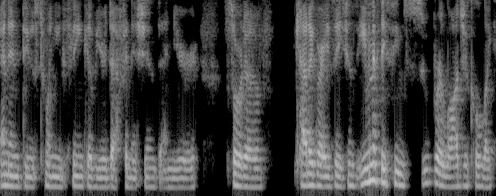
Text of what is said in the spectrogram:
and induced when you think of your definitions and your sort of categorizations, even if they seem super logical, like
